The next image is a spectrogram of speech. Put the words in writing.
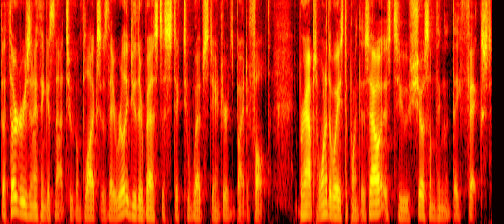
The third reason I think it's not too complex is they really do their best to stick to web standards by default. Perhaps one of the ways to point this out is to show something that they fixed.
